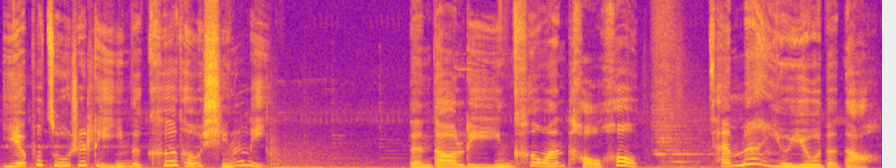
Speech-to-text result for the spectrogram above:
也不阻止李英的磕头行礼。等到李英磕完头后，才慢悠悠的道：“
